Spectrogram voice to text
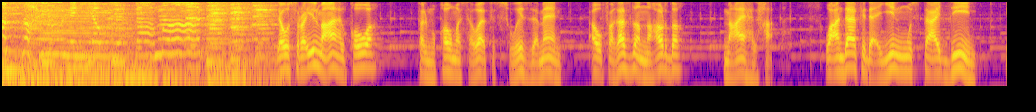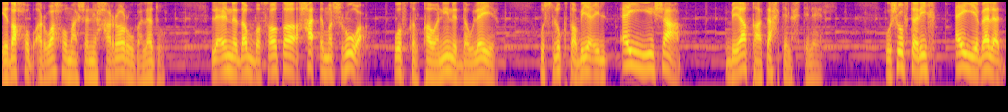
عالصهيونية والاستعمار. لو إسرائيل معاها القوة فالمقاومة سواء في السويس زمان أو في غزة النهاردة معاها الحق. وعندها فدائيين مستعدين يضحوا بأرواحهم عشان يحرروا بلدهم لأن ده ببساطة حق مشروع. وفق القوانين الدولية وسلوك طبيعي لأي شعب بيقع تحت الاحتلال. وشوف تاريخ أي بلد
